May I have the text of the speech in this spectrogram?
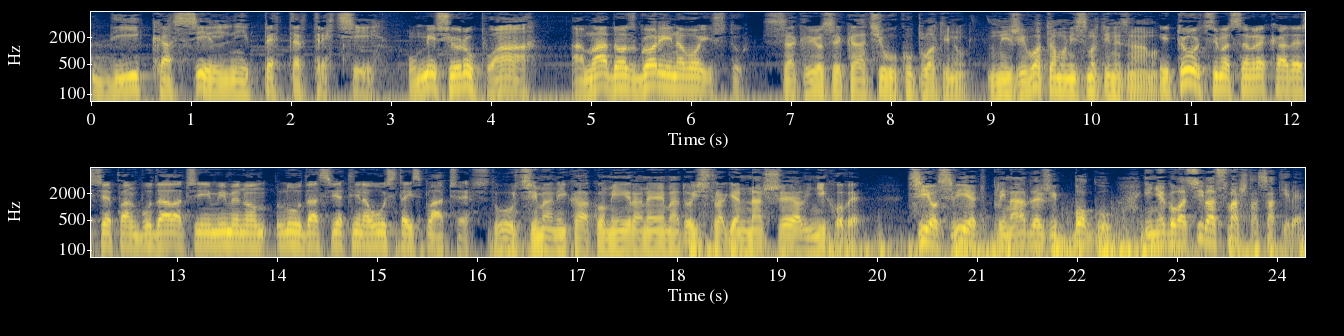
dika silni Petar III? U mišju rupu, a? A mladost gori na vojištu. Sakrio se ka ćuk u plotinu. Ni života mu ni smrti ne znamo. I Turcima sam rekao da je Šćepan budala čijim imenom luda svjetina usta isplače. S Turcima nikako mira nema do istrage naše, ali njihove. Cijel svijet prinadleži Bogu i njegova sila svašta satire.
